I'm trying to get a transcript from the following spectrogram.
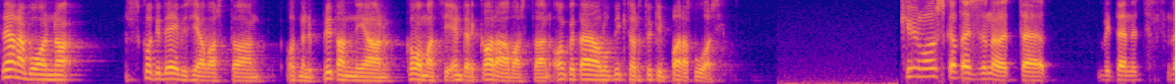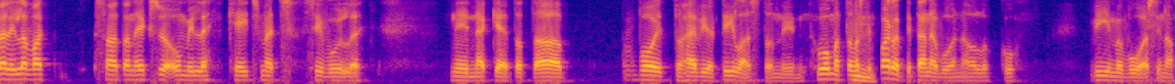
tänä vuonna Scotty Davisia vastaan, olet mennyt Britanniaan, kova matsi Ender Karaa vastaan. Onko tämä ollut Victor Tykin paras vuosi? Kyllä mä uskaltaisin sanoa, että mitä nyt välillä vaikka saatan eksyä omille Cage Match-sivuille, niin näkee tota, voittohäviötilaston, niin huomattavasti mm. parempi tänä vuonna ollut kuin viime vuosina.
